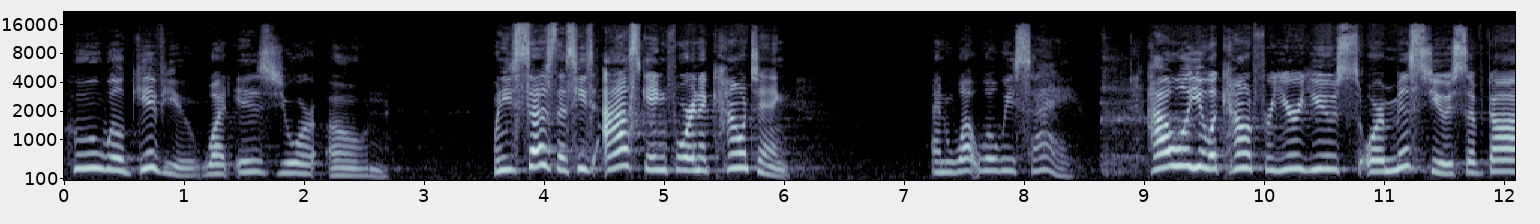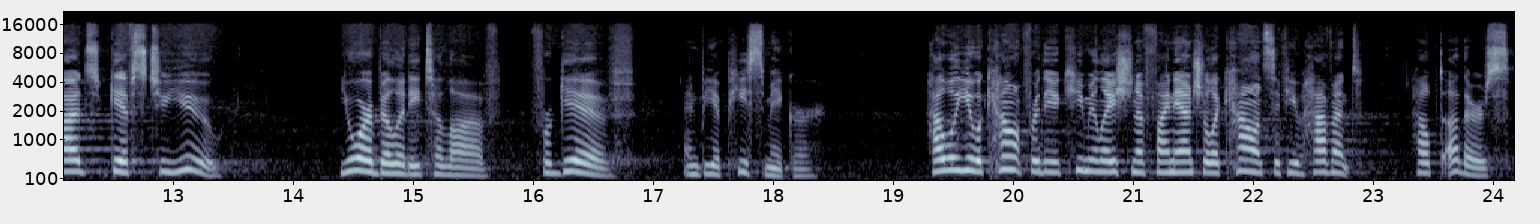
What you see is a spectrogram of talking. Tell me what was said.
who will give you what is your own? When he says this, he's asking for an accounting. And what will we say? How will you account for your use or misuse of God's gifts to you? Your ability to love, forgive, and be a peacemaker? How will you account for the accumulation of financial accounts if you haven't helped others?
